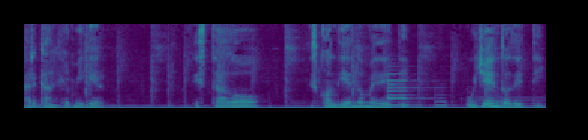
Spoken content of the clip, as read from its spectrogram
Arcángel Miguel, he estado escondiéndome de ti, huyendo de ti.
